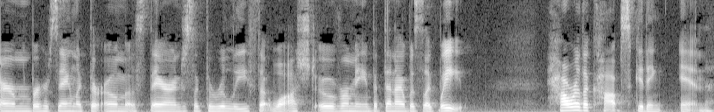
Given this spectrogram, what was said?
I remember her saying like they're almost there and just like the relief that washed over me. But then I was like, wait, how are the cops getting in?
